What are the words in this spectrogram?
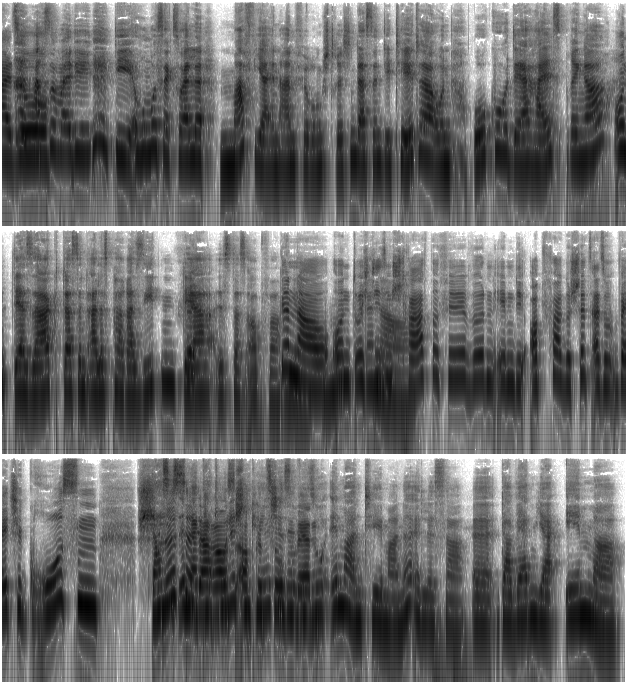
Also. Ach so, weil die, die homosexuelle Mafia in Anführungsstrichen, das sind die Täter und Oko, der Halsbringer, und der sagt, das sind alles Parasiten, der ist das Opfer. Genau. Ja. Mhm. Und durch genau. diesen Strafbefehl würden eben die Opfer geschützt. Also welche großen Schlüsse das ist in der katholischen Kirche sowieso immer ein Thema, ne, Elissa? Äh, da werden ja immer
